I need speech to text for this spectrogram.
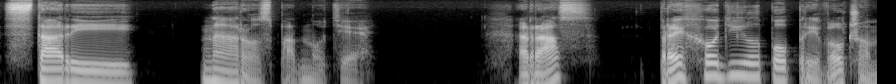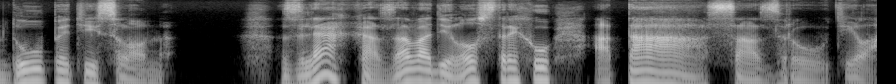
starý, na rozpadnutie. Raz prechodil popri vlčom dúpeti slon. Zľahka zavadil o strechu a tá sa zrútila.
